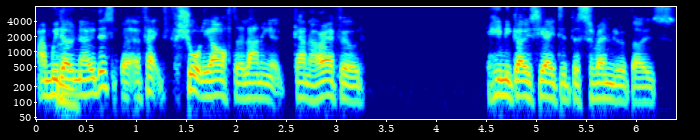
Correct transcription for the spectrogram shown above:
And we mm. don't know this, but effect shortly after landing at Kandahar airfield, he negotiated the surrender of those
